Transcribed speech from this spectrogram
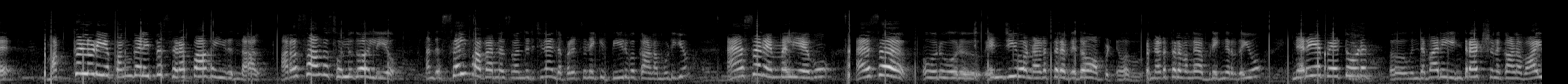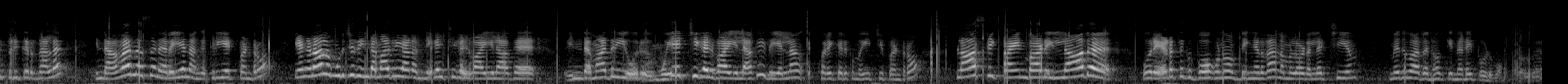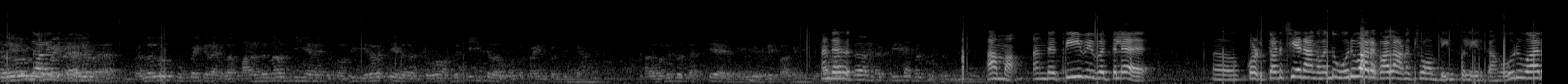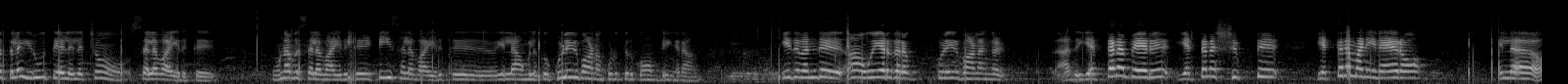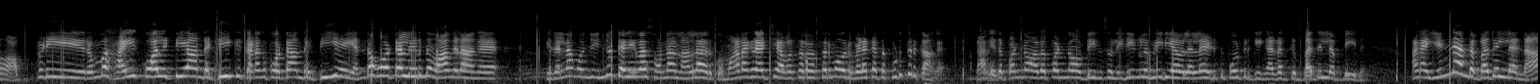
மக்களுடைய பங்களிப்பு சிறப்பாக இருந்தால் அரசாங்கம் சொல்லுதோ இல்லையோ அந்த செல்ஃப் அவேர்னஸ் வந்துருச்சுன்னா இந்த பிரச்சனைக்கு தீர்வு காண முடியும். ஆஸ் அன் எம்எல்ஏவும் ஆஸ் அ ஒரு ஒரு என்ஜிஓ நடத்துற விதம் அப்படி- நடத்துறவங்க அப்படிங்கறதையும் நிறைய பேர்த்தோட இந்த மாதிரி இன்ட்ராக்ஷனுக்கான வாய்ப்பு இருக்கிறதுனால இந்த அவேர்னஸ் நிறைய நாங்க கிரியேட் பண்றோம். எங்களால முடிஞ்சது இந்த மாதிரியான நிகழ்ச்சிகள் வாயிலாக இந்த மாதிரி ஒரு முயற்சிகள் வாயிலாக இதையெல்லாம் குறைக்கிறதுக்கு முயற்சி பண்றோம். பிளாஸ்டிக் பயன்பாடு இல்லாத ஒரு இடத்துக்கு போகணும் அப்படிங்கறதா நம்மளோட லட்சியம். மெதுவா அதை நோக்கி நடைபோடுவோம். வெள்ளலூர் குப்பை கிடங்குல பன்னெண்டு நாள் தீ அணைப்புக்கு வந்து இருபத்தி ஏழு லட்சம் ரூபா வந்து டீ செலவு வந்து பயன்படுத்திருக்காங்க. அது வந்து இப்ப சர்ச்சையா இருக்கு இது எப்படி பாக்குறீங்க? அந்த ஆமா அந்த தீ விபத்துல தொடர்ச்சியா நாங்க வந்து ஒரு வார காலம் அணைச்சோம் அப்படின்னு சொல்லியிருக்காங்க. ஒரு வாரத்துல இருபத்தேழு லட்சம் செலவாயிருக்கு. உணவு செலவாயிருக்கு டீ செலவாயிருக்கு இல்ல அவங்களுக்கு குளிர்பானம் கொடுத்துருக்கோம் அப்படிங்கிறாங்க. இது வந்து உயர்தர குளிர்பானங்கள். அது எத்தனை பேர் எத்தனை ஷிஃப்ட்டு எத்தனை மணி நேரம்? இல்லை அப்படி ரொம்ப ஹை குவாலிட்டியாக அந்த டீக்கு கணக்கு போட்டால் அந்த டீயை எந்த ஹோட்டல்ல இருந்து வாங்கினாங்க? இதெல்லாம் கொஞ்சம் இன்னும் தெளிவாக சொன்னால் நல்லா இருக்கும். மாநகராட்சி அவசர அவசரமாக ஒரு விளக்கத்தை கொடுத்துருக்காங்க. நாங்கள் இதை பண்ணோம் அதை பண்ணோம் அப்படின்னு சொல்லி நீங்களும் மீடியாவில எல்லாம் எடுத்து போட்டிருக்கீங்க. அதற்கு பதில் அப்படின்னு. ஆனால் என்ன அந்த பதில்னா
